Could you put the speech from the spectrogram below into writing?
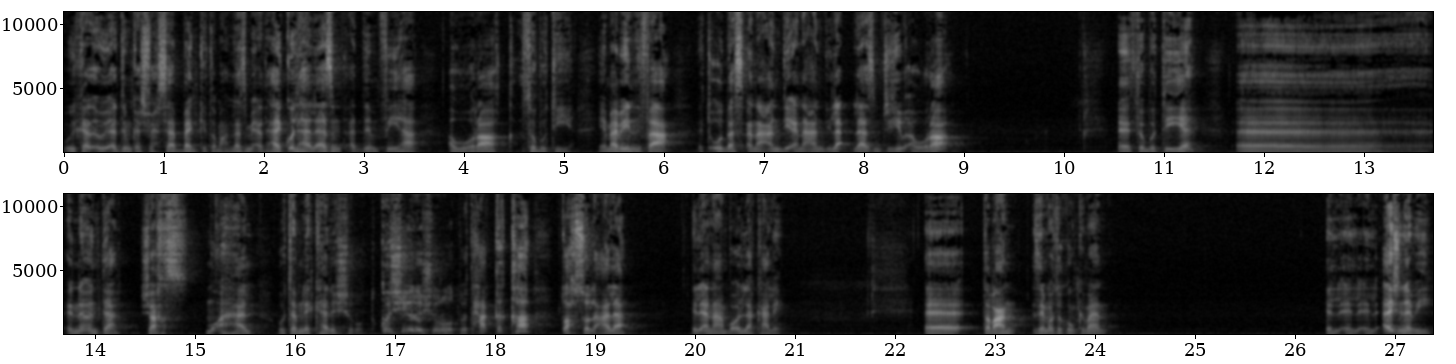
ويقدم كشف حساب بنكي طبعا لازم يقدم. هاي كلها لازم تقدم فيها أوراق ثبوتية. يعني ما بينفع تقول بس أنا عندي أنا عندي لا لازم تجيب أوراق آه ثبوتية آه إنه أنت شخص مؤهل وتملك هذه الشروط. كل شيء له شروط بتحققها تحصل على اللي أنا عم بقول لك عليه. آه طبعا زي ما قلت لكم كمان ال ال الأجنبي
